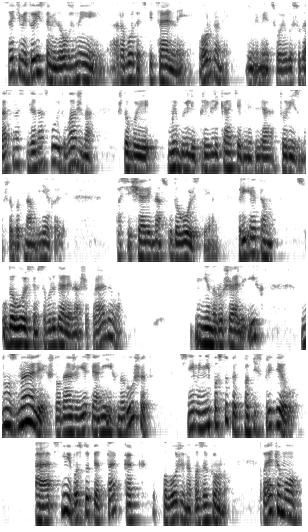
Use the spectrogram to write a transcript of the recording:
с этими туристами должны работать специальные органы, им иметь свою государственность. Для нас будет важно, чтобы мы были привлекательны для туризма, чтобы к нам ехали, посещали нас удовольствием. При этом с удовольствием соблюдали наши правила, не нарушали их, но знали, что даже если они их нарушат, с ними не поступят по беспределу, а с ними поступят так, как положено по закону. Поэтому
